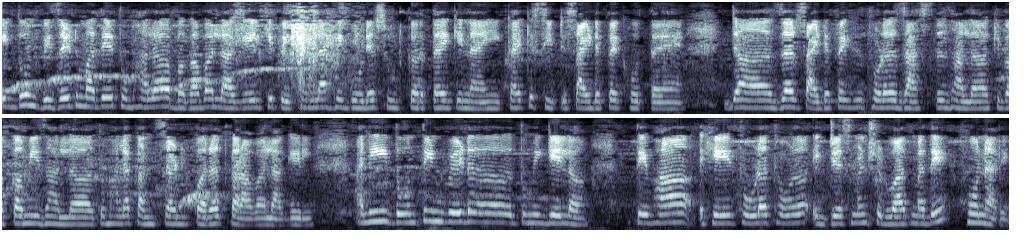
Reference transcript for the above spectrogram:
एक दोन व्हिजिटमध्ये तुम्हाला बघावं लागेल की पेशंटला हे गोड्या सूट करताय की नाही काय काय साईड इफेक्ट होत आहे जर साईड इफेक्ट थोडं जास्त झालं किंवा कमी झालं तुम्हाला कन्सल्ट परत करावा लागेल. आणि दोन तीन वेळ तुम्ही गेलं तेव्हा हे थोडं थोडं ऍडजस्टमेंट सुरुवातमध्ये होणार आहे.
